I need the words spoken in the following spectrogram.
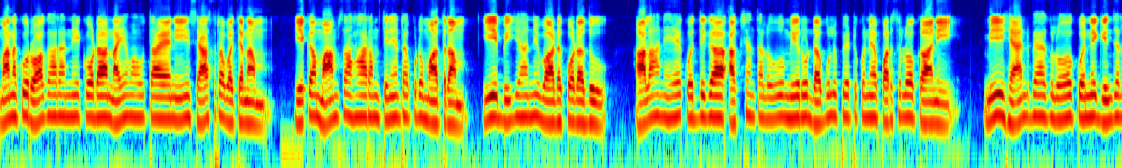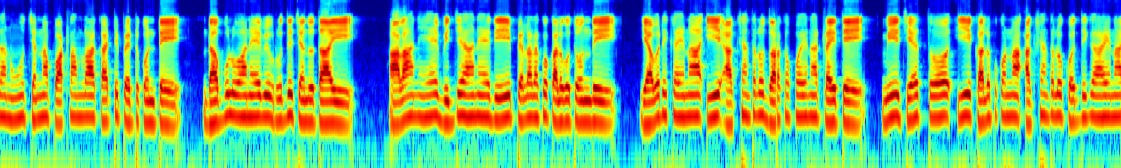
మనకు రోగాలన్నీ కూడా నయమవుతాయని శాస్త్రవచనం. ఇక మాంసాహారం తినేటప్పుడు మాత్రం ఈ బియ్యాన్ని వాడకూడదు. అలానే కొద్దిగా అక్షంతలు మీరు డబ్బులు పెట్టుకునే పర్సులో కానీ మీ హ్యాండ్ బ్యాగులో కొన్ని గింజలను చిన్న పొట్లంలా కట్టి పెట్టుకుంటే డబ్బులు అనేవి వృద్ధి చెందుతాయి. అలానే విద్య అనేది పిల్లలకు కలుగుతుంది. ఎవరికైనా ఈ అక్షంతలు దొరకపోయినట్లయితే మీ చేత్తో ఈ కలుపుకున్న అక్షంతలు కొద్దిగా అయినా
